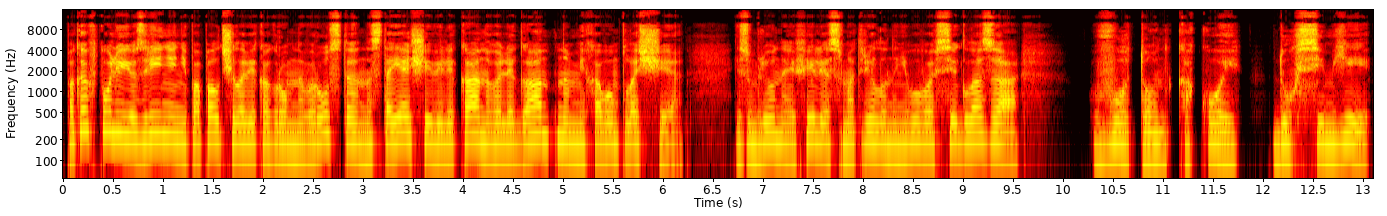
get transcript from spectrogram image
пока в поле ее зрения не попал человек огромного роста, настоящий великан в элегантном меховом плаще. Изумленная Офелия смотрела на него во все глаза. «Вот он, какой! Дух семьи!»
